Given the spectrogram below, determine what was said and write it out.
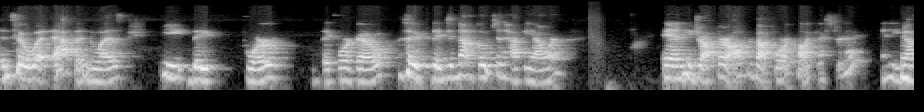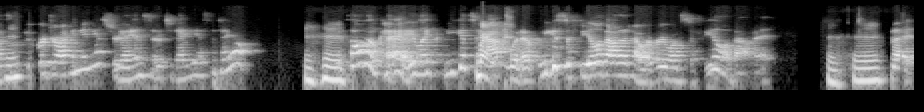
And so what happened was he they for they forego. They, they did not go to the happy hour. And he dropped her off about four o'clock yesterday, and he got mm-hmm. some Uber driving in yesterday, and so today he has the day off. Mm-hmm. It's all okay. Like he gets to right. have whatever he gets to feel about it, however he wants to feel about it. Mm-hmm. But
